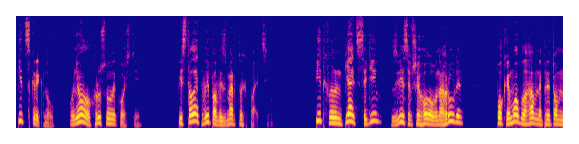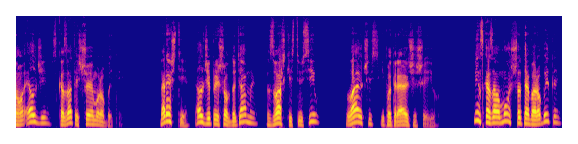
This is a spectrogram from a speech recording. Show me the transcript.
Піт скрикнув. У нього хруснули кості. Пістолет випав із мертвих пальців. Піт хвилин п'ять сидів, звісивши голову на груди, поки Мо благав непритомного Елджі сказати, що йому робити. Нарешті Елджі прийшов до тями, з важкістю сів, лаючись і потираючи шию. Він сказав Мо, що треба робити,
